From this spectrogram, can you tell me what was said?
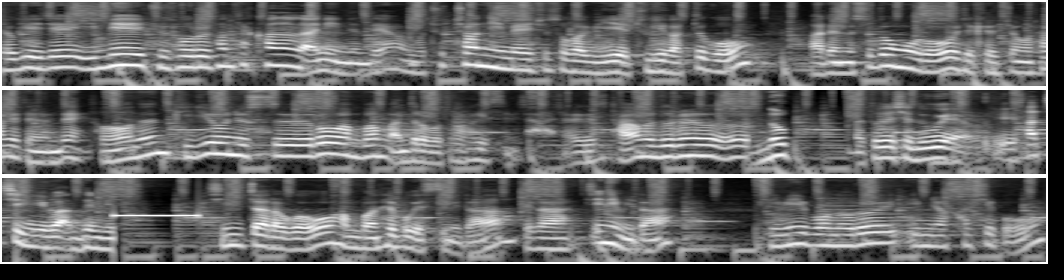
여기 이제 이메일 주소를 선택하는 란이 있는데요. 뭐 추천 이메일 주소가 위에 두 개가 뜨고 아래는 수동으로 이제 결정을 하게 되는데 저는 비디오 뉴스로 한번 만들어 보도록 하겠습니다. 자, 여기서 다음을 누르 자, 도대체 누구예요? 이 사칭 이거 안 됩니다. 진짜라고 한번 해보겠습니다. 제가 찐입니다. 비밀번호를 입력하시고 뭐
